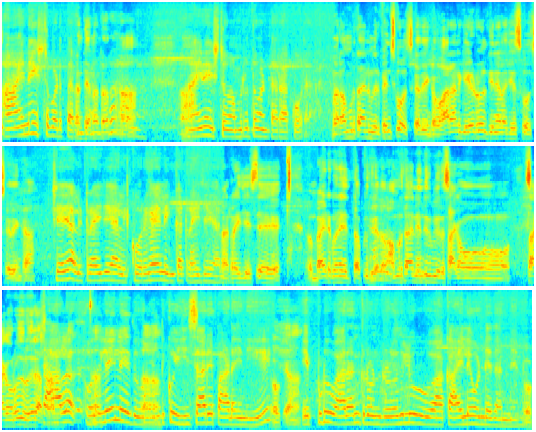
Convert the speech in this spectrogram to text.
ఆయనే ఇష్టపడతారు. అంతేనంటారా. ఆయనే ఇష్టం. అమృతం అంటారు ఆ కూర. మరి అమృతాన్ని మీరు పెంచుకోవచ్చు కదా ఇంకా. వారానికి ఏడు రోజులు తినేలా చేసుకోవచ్చు కదా ఇంకా. చేయాలి ట్రై చేయాలి. కూరగాయలు ఇంకా ట్రై చేయాలి. ట్రై చేస్తే బయట కొనేది తప్పుది కదా. అమృతాన్ని ఎందుకు మీరు సగం సగం రోజులు చాలా వదిలేయలేదు. ఎందుకు ఈసారి ఆ. ఎప్పుడు వారానికి రెండు రోజులు ఆ కాయలే ఉండేదాన్ని నేను.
